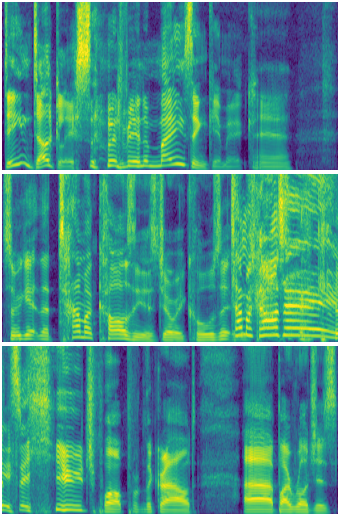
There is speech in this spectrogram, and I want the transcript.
Dean Douglas would be an amazing gimmick. Yeah. So we get the Tomikaze, as Joey calls it. which Tomikaze! gets a huge pop from the crowd uh, by Rogers.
